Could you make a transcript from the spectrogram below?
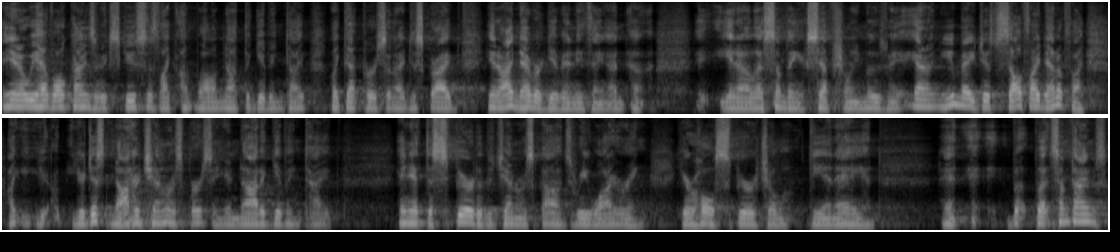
And you know, we have all kinds of excuses like, um, well, I'm not the giving type, like that person I described. You know, I never give anything, uh, you know, unless something exceptionally moves me. You know, you may just self identify. You're just not a generous person, you're not a giving type. And yet, the Spirit of the generous God's rewiring your whole spiritual DNA. And, and, but, but sometimes,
